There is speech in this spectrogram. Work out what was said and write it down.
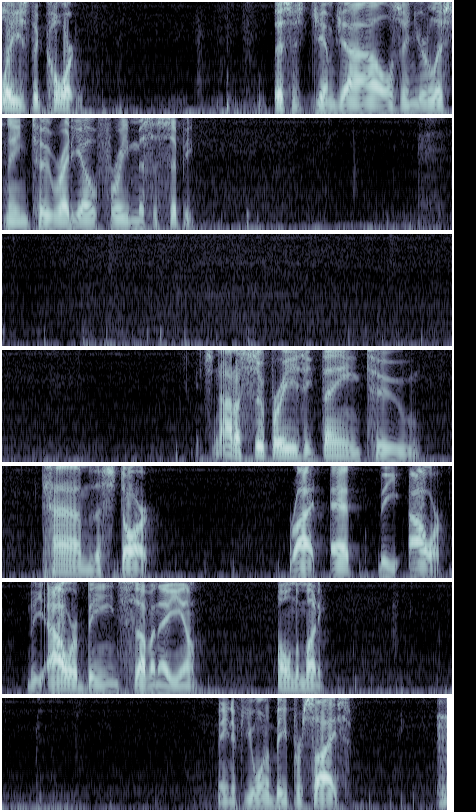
please the court. This is Jim Giles, and you're listening to Radio Free Mississippi. It's not a super easy thing to time the start right at the hour, the hour being 7 a.m. on the money. I mean, if you want to be precise, you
